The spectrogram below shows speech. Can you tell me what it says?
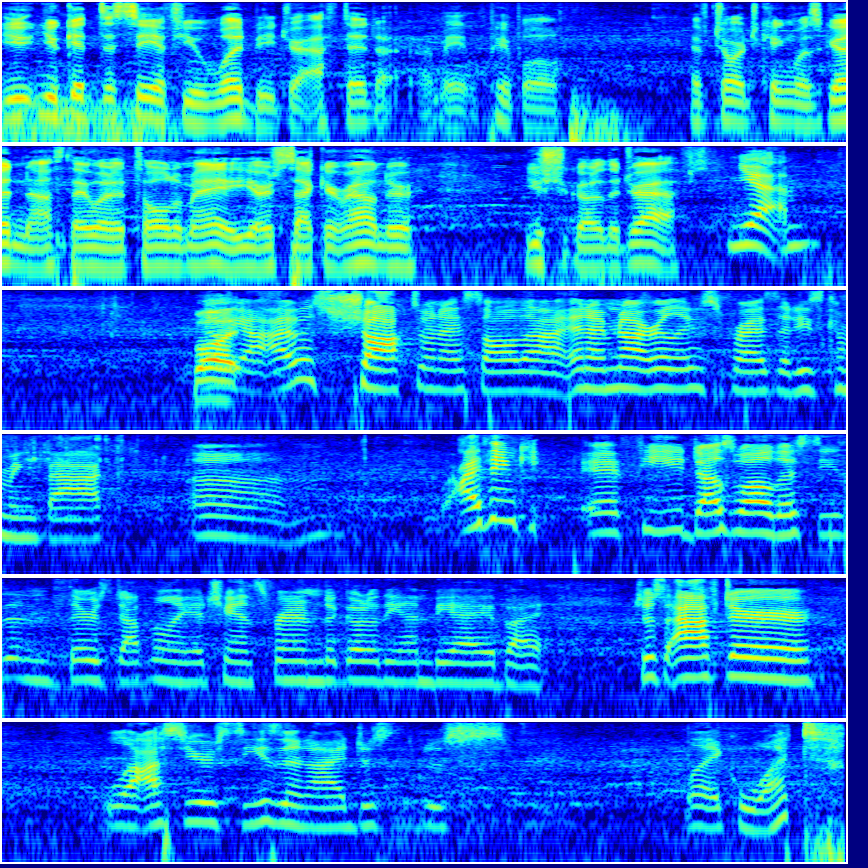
you you get to see if you would be drafted. I mean, people, if George King was good enough, they would have told him, "Hey, you're a second rounder. You should go to the draft." Yeah. But oh, yeah, I was shocked when I saw that, and I'm not really surprised that he's coming back. Um, I think if he does well this season, there's definitely a chance for him to go to the NBA. But just after last year's season, I just was like, what?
